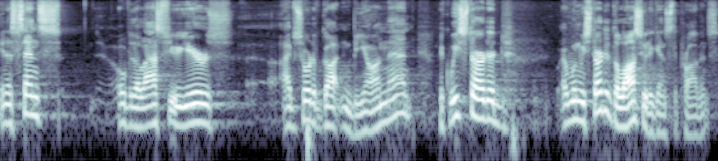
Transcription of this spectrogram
in a sense, over the last few years, I've sort of gotten beyond that. Like we started, when we started the lawsuit against the province,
